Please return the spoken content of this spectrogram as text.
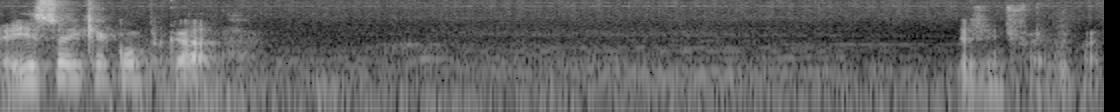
É isso aí que é complicado. O que a gente faz agora?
